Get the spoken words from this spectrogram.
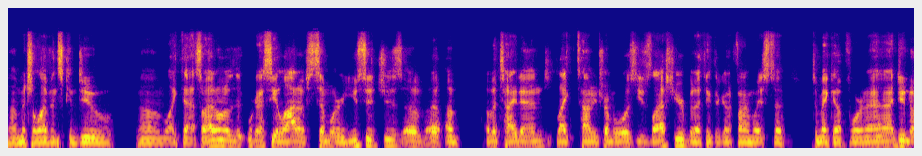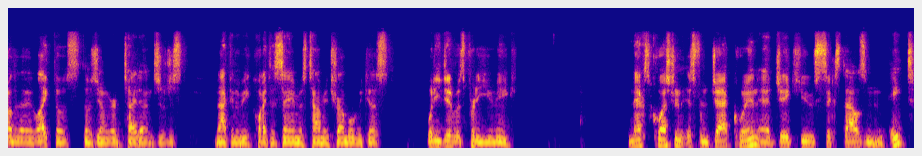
uh, Mitchell Evans can do um, like that. So I don't know that we're going to see a lot of similar usages of, of, of a tight end like Tommy Tremble was used last year, but I think they're going to find ways to to make up for it. And I do know that they like those those younger tight ends. They're just not going to be quite the same as Tommy Tremble because what he did was pretty unique. Next question is from Jack Quinn at JQ six thousand and eight.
